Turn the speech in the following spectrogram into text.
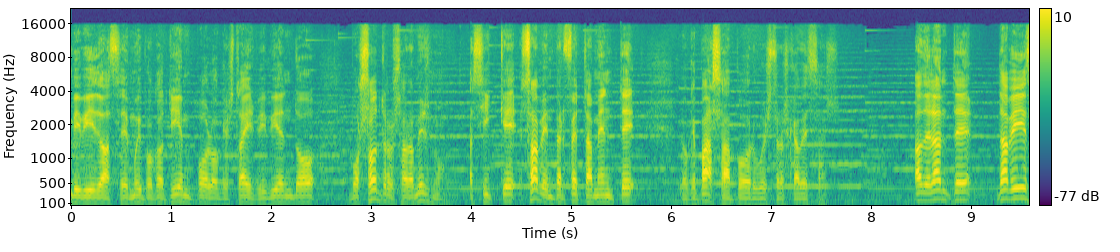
vivido hace muy poco tiempo lo que estáis viviendo vosotros ahora mismo. Así que saben perfectamente lo que pasa por vuestras cabezas. Adelante, David,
